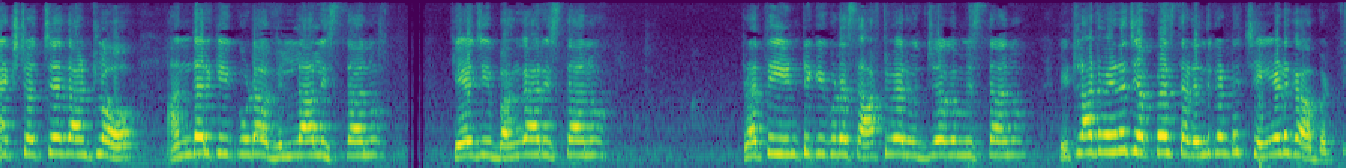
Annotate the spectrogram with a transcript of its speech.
నెక్స్ట్ వచ్చే దాంట్లో అందరికీ కూడా విల్లాలు ఇస్తాను కేజీ బంగారు ఇస్తాను ప్రతి ఇంటికి కూడా సాఫ్ట్వేర్ ఉద్యోగం ఇస్తాను. ఇట్లాంటివైనా చెప్పేస్తాడు. ఎందుకంటే చేయడు కాబట్టి.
